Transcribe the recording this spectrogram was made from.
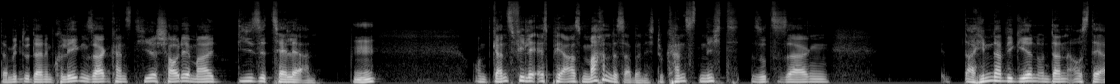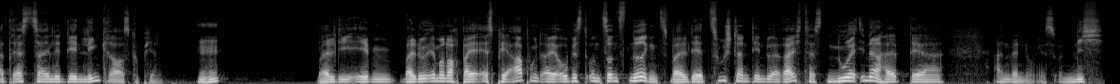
Damit du deinem Kollegen sagen kannst, hier, schau dir mal diese Zelle an. Mhm. Und ganz viele SPAs machen das aber nicht. Du kannst nicht sozusagen dahin navigieren und dann aus der Adresszeile den Link rauskopieren. Mhm. Weil die eben, weil du immer noch bei spa.io bist und sonst nirgends, weil der Zustand, den du erreicht hast, nur innerhalb der Anwendung ist und nicht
